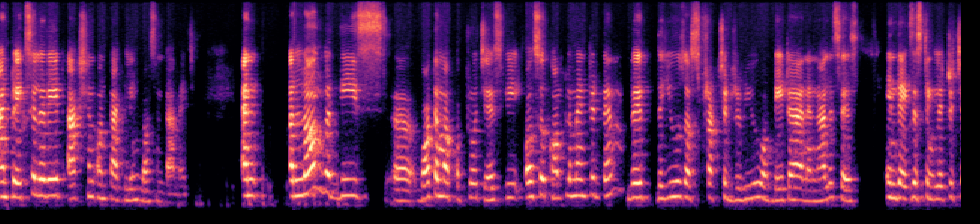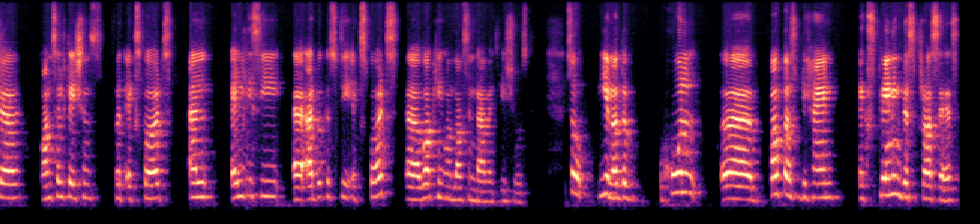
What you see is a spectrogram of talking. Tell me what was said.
and to accelerate action on tackling loss and damage. And along with these uh, bottom-up approaches, we also complemented them with the use of structured review of data and analysis in the existing literature, consultations with experts, and LDC uh, advocacy experts uh, working on loss and damage issues. So, you know, the whole uh, purpose behind explaining this process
